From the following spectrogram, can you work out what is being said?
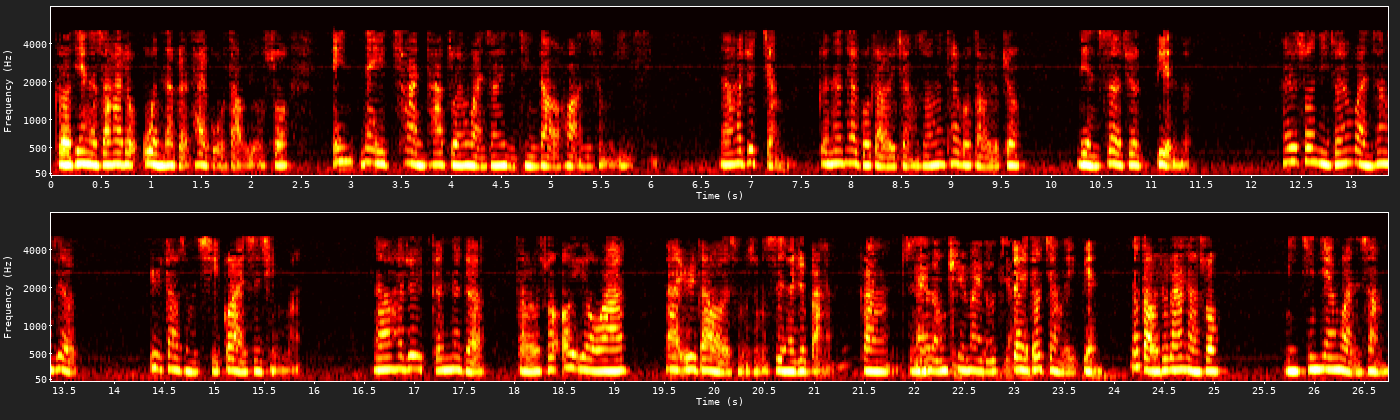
隔天的时候，他就问那个泰国导游说：“哎、欸，那一串他昨天晚上一直听到的话是什么意思？”然后他就讲跟那泰国导游讲的时候，那泰国导游就脸色就变了，他就说：“你昨天晚上是有遇到什么奇怪的事情吗？”然后他就跟那个导游说：“哦，有啊。”他遇到了什么什么事，他就把刚刚来龙去脉都讲，对，都讲了一遍。那导游就跟他讲说：“你今天晚上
